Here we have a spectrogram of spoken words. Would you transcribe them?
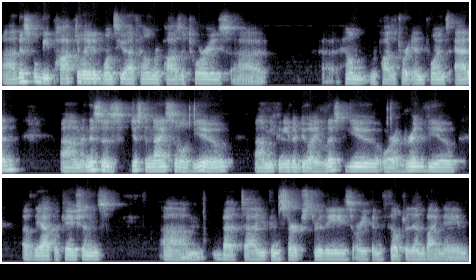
Uh, this will be populated once you have Helm repositories, uh, uh, Helm repository endpoints added. Um, and this is just a nice little view. Um, you can either do a list view or a grid view of the applications. Um, but uh, you can search through these or you can filter them by name.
